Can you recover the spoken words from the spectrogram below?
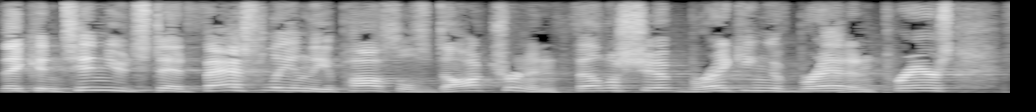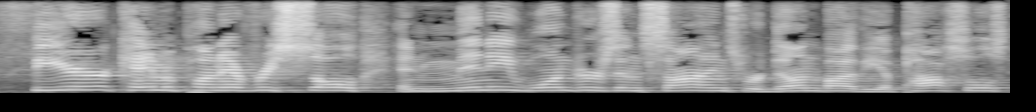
They continued steadfastly in the apostles' doctrine and fellowship, breaking of bread and prayers. Fear came upon every soul, and many wonders and signs were done by the apostles,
